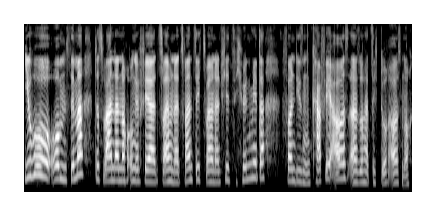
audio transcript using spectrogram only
Juhu, oben sind wir. Das waren dann noch ungefähr 220, 240 Höhenmeter von diesem Kaffee aus. Also hat sich durchaus noch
